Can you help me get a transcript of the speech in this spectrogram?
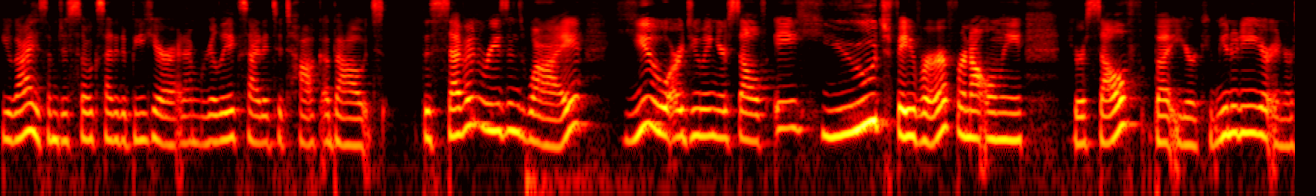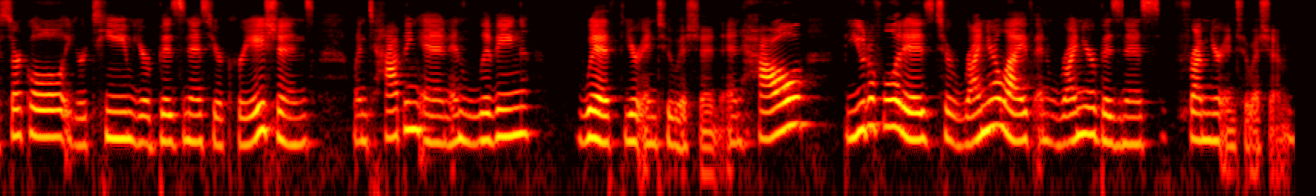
you guys, I'm just so excited to be here. And I'm really excited to talk about the seven reasons why you are doing yourself a huge favor for not only yourself, but your community, your inner circle, your team, your business, your creations when tapping in and living with your intuition and how beautiful it is to run your life and run your business from your intuition.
